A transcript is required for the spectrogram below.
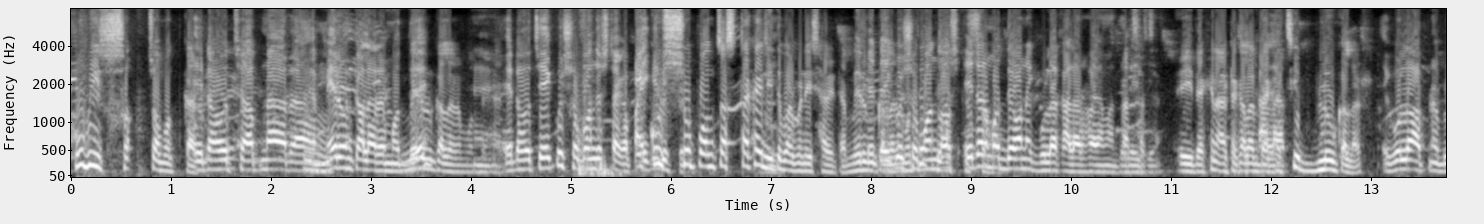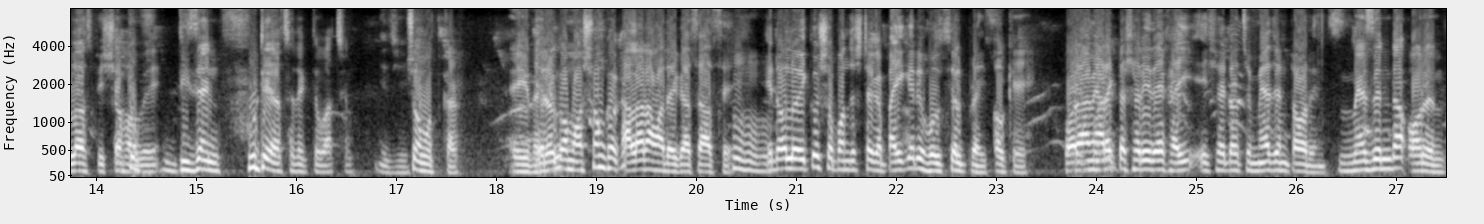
খুবই চমৎকার। এটা হচ্ছে আপনার মেরুন কালারের মধ্যে। মেরুন কালারের মধ্যে হ্যাঁ, এটা হচ্ছে একুশশো পঞ্চাশ টাকা একুশশো পঞ্চাশ টাকায় নিতে পারবেন এই শাড়িটা মেরুন একুশশো পঞ্চাশ এটার মধ্যে অনেকগুলা কালার হয় আমাদের এই আচ্ছা আচ্ছা। দেখেন আরেকটা কালার দেখাচ্ছি ব্লু কালার এগুলো আপনার ব্লাউজ পিস হবে। ডিজাইন ফুটে আছে দেখতে পাচ্ছেন। চমৎকার। এরকম অসংখ্য কালার আমাদের কাছে আছে। এটা হলো একুশশো পঞ্চাশ টাকা পাইকারি হোলসেল প্রাইস ওকে পরে আমি আরেকটা শাড়ি দেখাই এই শাড়িটা হচ্ছে ম্যাজেন্টা অরেঞ্জ ম্যাজেন্ডা অরেঞ্জ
